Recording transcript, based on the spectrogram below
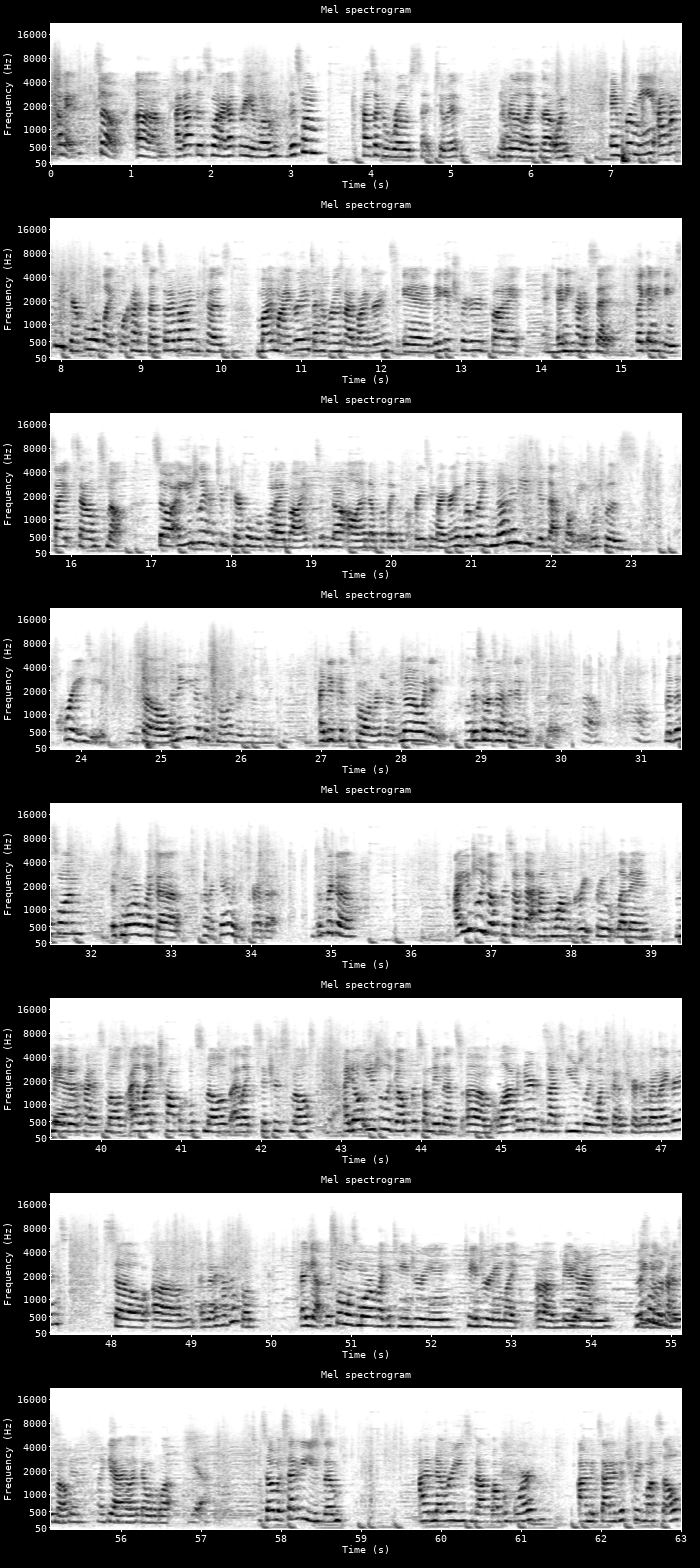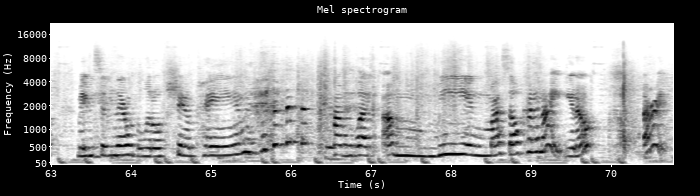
Okay, so um, I got this one. I got three of them. This one has like a rose scent to it. I really like that one. And for me, I have to be careful with like what kind of scents that I buy because my migraines, I have really bad migraines and they get triggered by any, any kind of scent. Like anything, sight, sound, smell. So I usually have to be careful with what I buy because if not, I'll end up with like a crazy migraine. But like none of these did that for me, which was crazy. Yeah. So I think you got the smaller version of the Mickey. I did get the smaller version. Of, no, I didn't. Oh, this one doesn't have Mickey's in it. Oh. Oh. But this one is more of like a. God, I can't even describe that. That's like a. I usually go for stuff that has more of a grapefruit, lemon, mango yeah. kind of smells. I like tropical smells. I like citrus smells. Yeah. I don't usually go for something that's um, lavender because that's usually what's going to trigger my migraines. So, um, and then I have this one. And yeah, this one was more of like a tangerine, tangerine like uh, mandarin yeah. mango kind really of smell. Like, yeah, I like that one a lot. Yeah. So I'm excited to use them. I've never used a bath bomb before. I'm excited to treat myself. Maybe sitting there with a little champagne. have like a me and myself kind of night, you know? All right.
